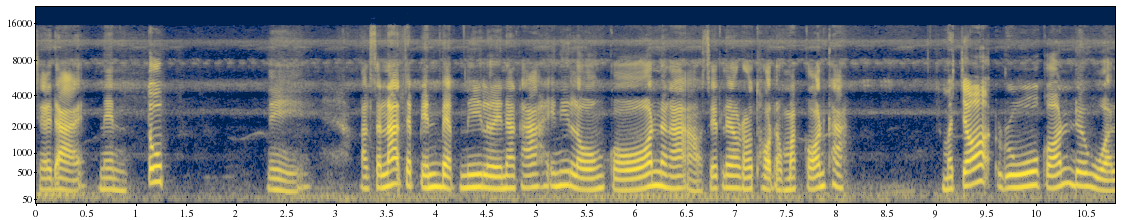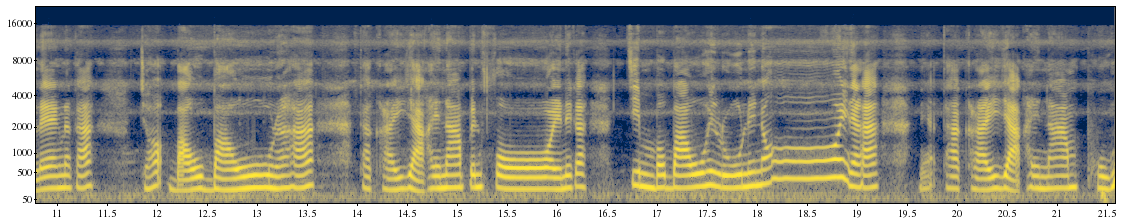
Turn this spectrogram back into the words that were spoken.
ใช้ได้แน่นตุ๊บนี่ลักษณะจะเป็นแบบนี้เลยนะคะไอ้นี่ลองก่อนนะคะอ้าวเสร็จแล้วเราถอดออกมาก่อนค่ะ มาเจาะรูก่อนด้วยหัวแรงนะคะ เจาะเบาๆนะคะ ถ้าใครอยากให้น้ำเป็นฟอยล์นี่ก็จิ้มเบาๆให้รูน้อยๆนะคะ เนี่ยถ้าใครอยากให้น้ำผุ้ง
